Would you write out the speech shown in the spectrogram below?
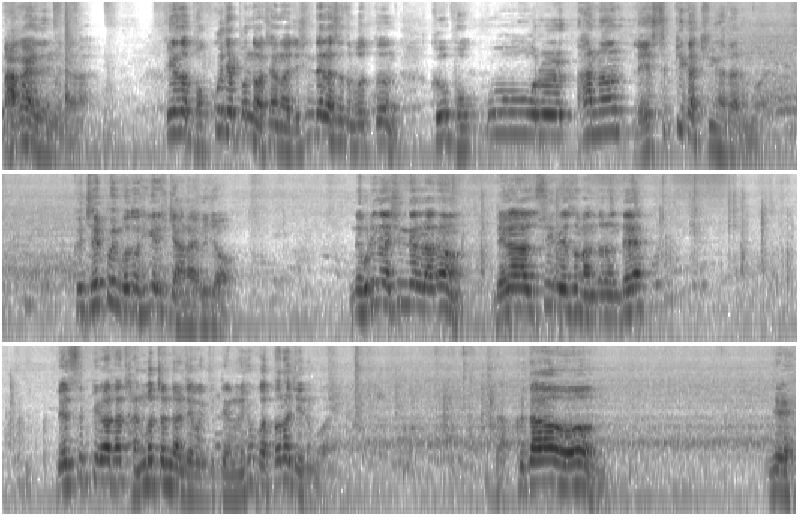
막아야 되는 거잖아. 그래서 복구 제품도 마찬가지. 신데렐라스도 뭐든 그 복구를 하는 레시피가 중요하다는 거예요. 그 제품이 모든 걸 해결해 주지 않아요. 그죠? 근데 우리나라 신데렐라는 내가 수입해서 만드는데 레시피가 다 잘못 전달되고 있기 때문에 효과가 떨어지는 거예요. 자, 그 다음, 이제,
